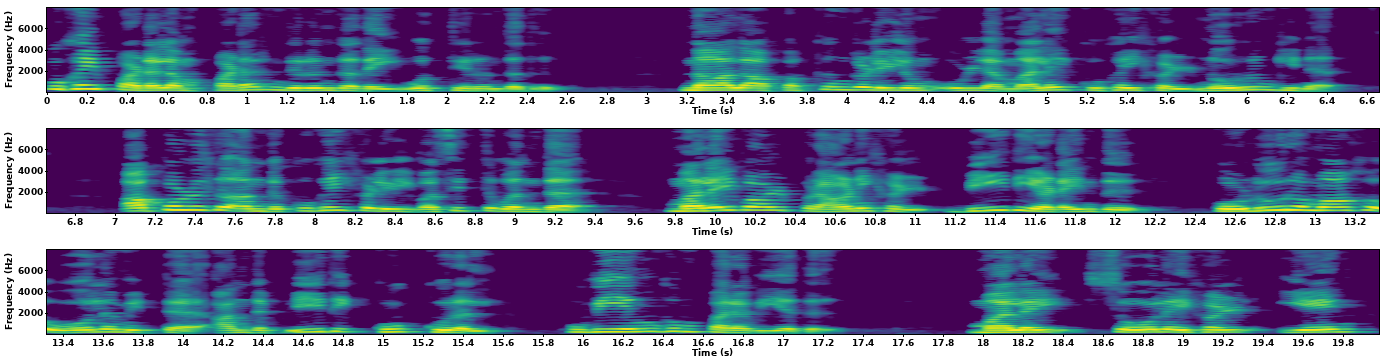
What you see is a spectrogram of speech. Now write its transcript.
புகைப்படலம் படர்ந்திருந்ததை ஒத்திருந்தது. நாலா பக்கங்களிலும் உள்ள மலை குகைகள் நொறுங்கின. அப்பொழுது அந்த குகைகளில் வசித்து வந்த மலைவாழ் பிராணிகள் பீதியடைந்து கொடூரமாக ஓலமிட்ட அந்த பீதி கூக்குரல் புவியெங்கும் பரவியது. மலை சோலைகள் ஏன்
